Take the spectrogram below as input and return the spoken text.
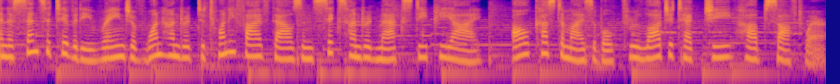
and a sensitivity range of 100 to 25,600 max DPI, all customizable through Logitech G Hub software.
